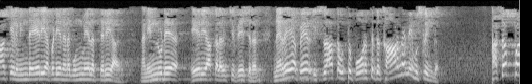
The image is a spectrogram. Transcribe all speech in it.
பார்க்கலும் இந்த ஏரியா அப்படியே எனக்கு உண்மையில தெரியாது. நான் என்னுடைய ஏரியாக்களை வச்சு பேசுறேன். நிறைய பேர் இஸ்லாத்தை விட்டு போறதுக்கு காரணமே முஸ்லிம்கள். கசப்பா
